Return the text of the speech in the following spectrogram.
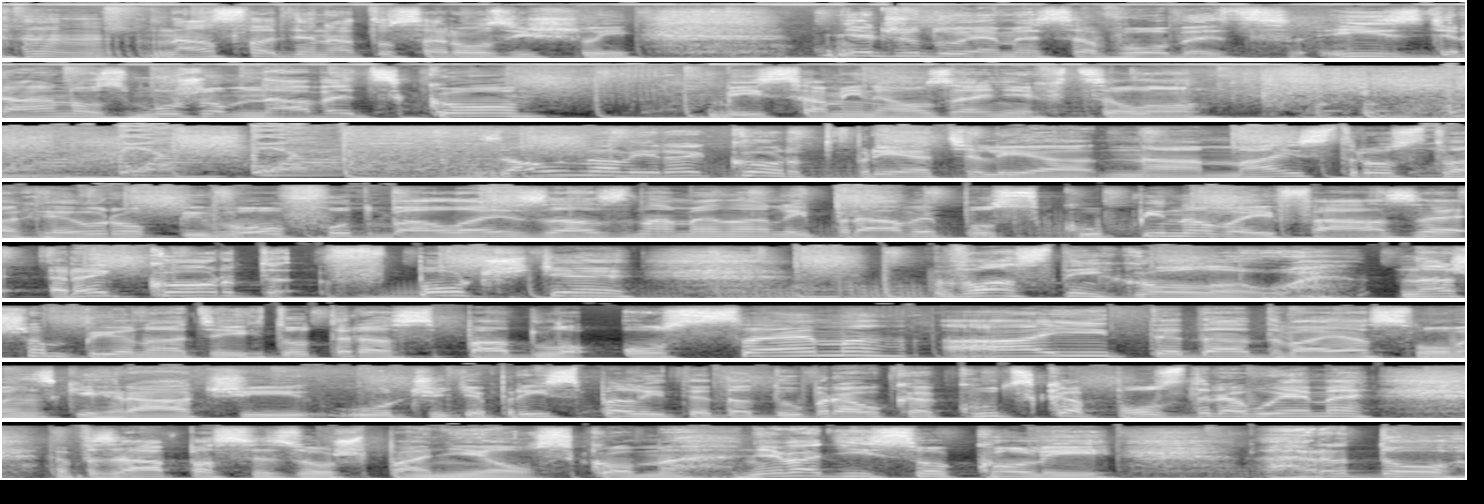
následne na to sa rozišli. Nečudujeme sa vôbec. Ísť ráno s mužom na vecko by sa mi naozaj nechcelo. Zaujímavý rekord, priatelia, na majstrovstvách Európy vo futbale zaznamenali práve po skupinovej fáze rekord v počte vlastných gólov. Na šampionáte ich doteraz spadlo 8, aj teda dvaja slovenskí hráči určite prispeli, teda Dubravka Kucka pozdravujeme v zápase so Španielskom. Nevadí Sokoli, hrdo,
